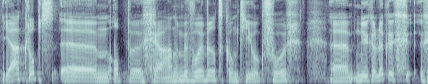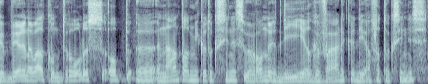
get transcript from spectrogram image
Ja, klopt. Um, op uh, granen bijvoorbeeld komt die ook voor. Um, nu, gelukkig gebeuren er wel controles op uh, een aantal mycotoxines, waaronder die heel gevaarlijke, die aflatoxines.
